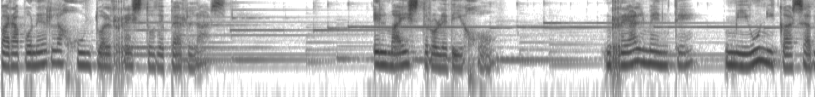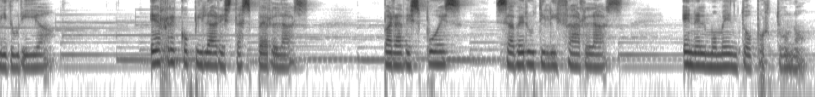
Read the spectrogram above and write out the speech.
para ponerla junto al resto de perlas. El maestro le dijo, realmente mi única sabiduría es recopilar estas perlas para después saber utilizarlas en el momento oportuno.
